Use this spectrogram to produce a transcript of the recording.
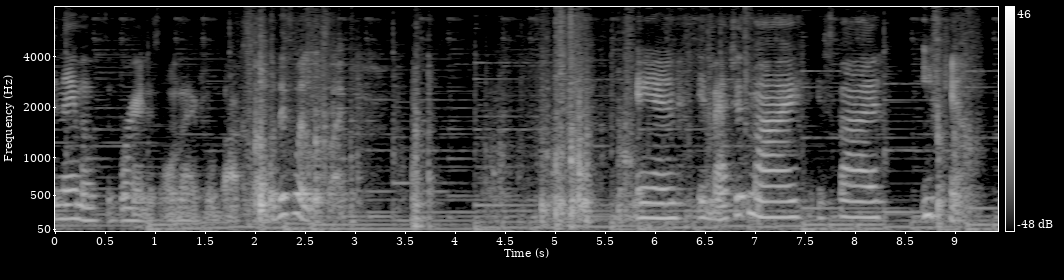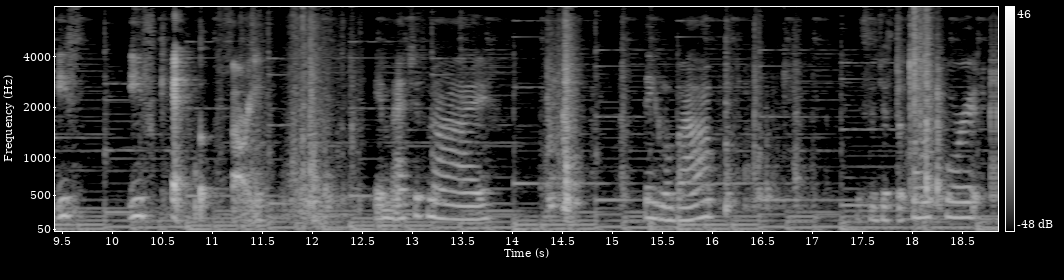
The name of the brand is on the actual box, but this is what it looks like. And it matches my, it's by East Camp. East East Camp, sorry. It matches my thingamabob. This is just the cord for it.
